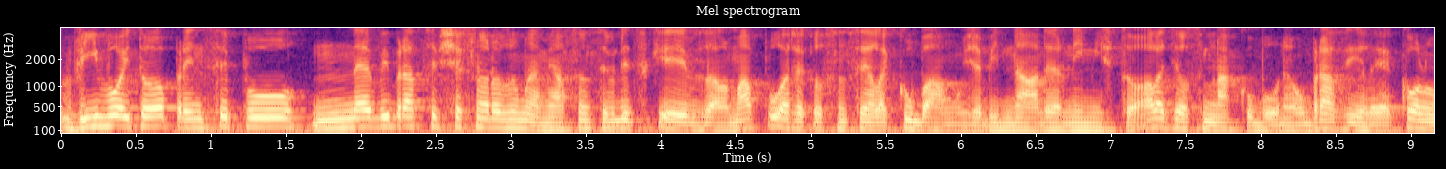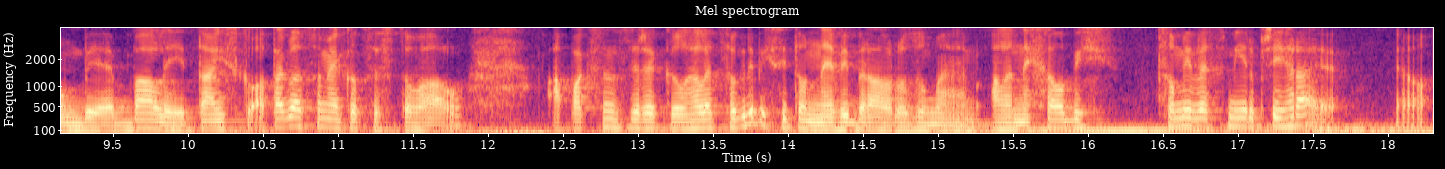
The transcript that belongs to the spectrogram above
vývoj toho principu nevybrat si všechno rozumem. Já jsem si vždycky vzal mapu a řekl jsem si, hele, Kuba může být nádherný místo, ale letěl jsem na Kubu, nebo Brazílie, Kolumbie, Bali, Tajsko a takhle jsem jako cestoval. A pak jsem si řekl, hele, co kdybych si to nevybral rozumem, ale nechal bych co mi vesmír přihraje. Jo.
